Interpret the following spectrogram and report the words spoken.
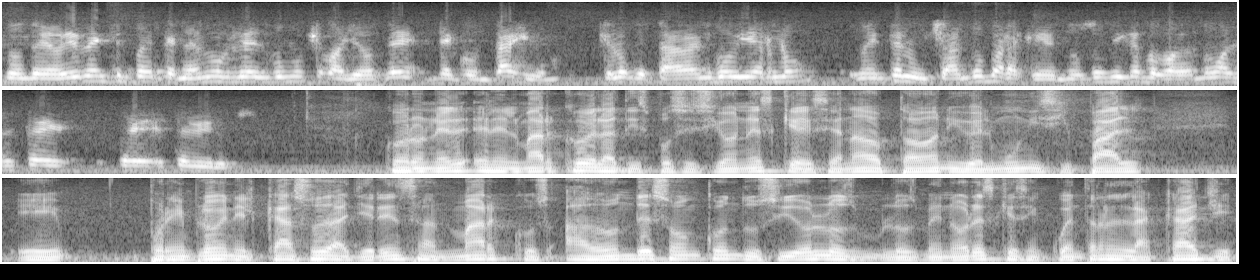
donde obviamente puede tener un riesgo mucho mayor de, contagio, que es lo que está el gobierno obviamente luchando para que no se siga propagando más este, este, este, virus. Coronel, en el marco de las disposiciones que se han adoptado a nivel municipal, eh, por ejemplo, en el caso de ayer en San Marcos, ¿a dónde son conducidos los, los menores que se encuentran en la calle?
